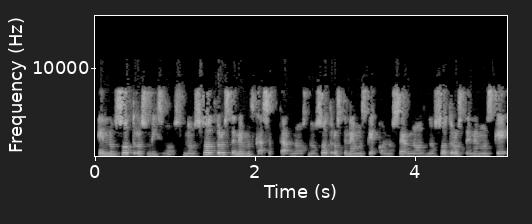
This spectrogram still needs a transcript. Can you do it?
en nosotros mismos. Nosotros tenemos que aceptarnos, nosotros tenemos que conocernos, nosotros tenemos que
